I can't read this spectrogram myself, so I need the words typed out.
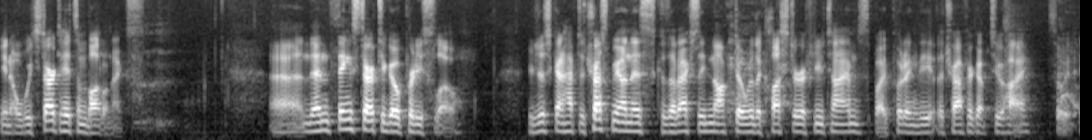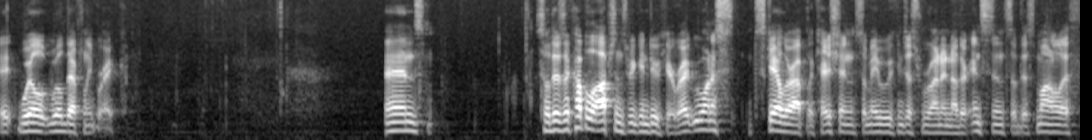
you know, we start to hit some bottlenecks. Uh, and then things start to go pretty slow. You're just gonna have to trust me on this because I've actually knocked over the cluster a few times by putting the, the traffic up too high. So it, it will, will definitely break. And so there's a couple of options we can do here, right? We want to scale our application, so maybe we can just run another instance of this monolith.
